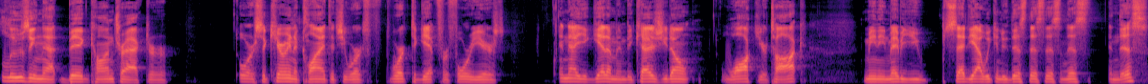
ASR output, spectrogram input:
losing that big contractor or securing a client that you worked worked to get for four years, and now you get them, and because you don't walk your talk, meaning maybe you said, "Yeah, we can do this, this, this, and this, and this."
